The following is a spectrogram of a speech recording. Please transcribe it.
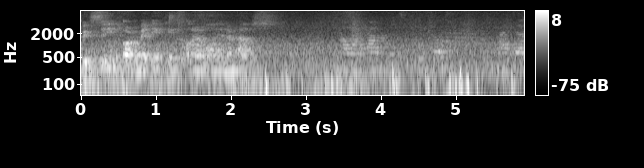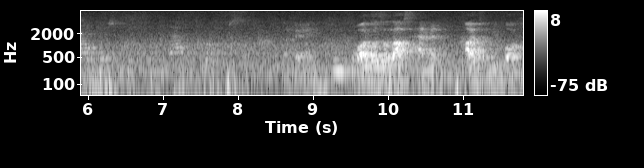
fixing or making things on your own in your house? No one happens because my dad usually do that first. Okay. What was the last handmade item you bought?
